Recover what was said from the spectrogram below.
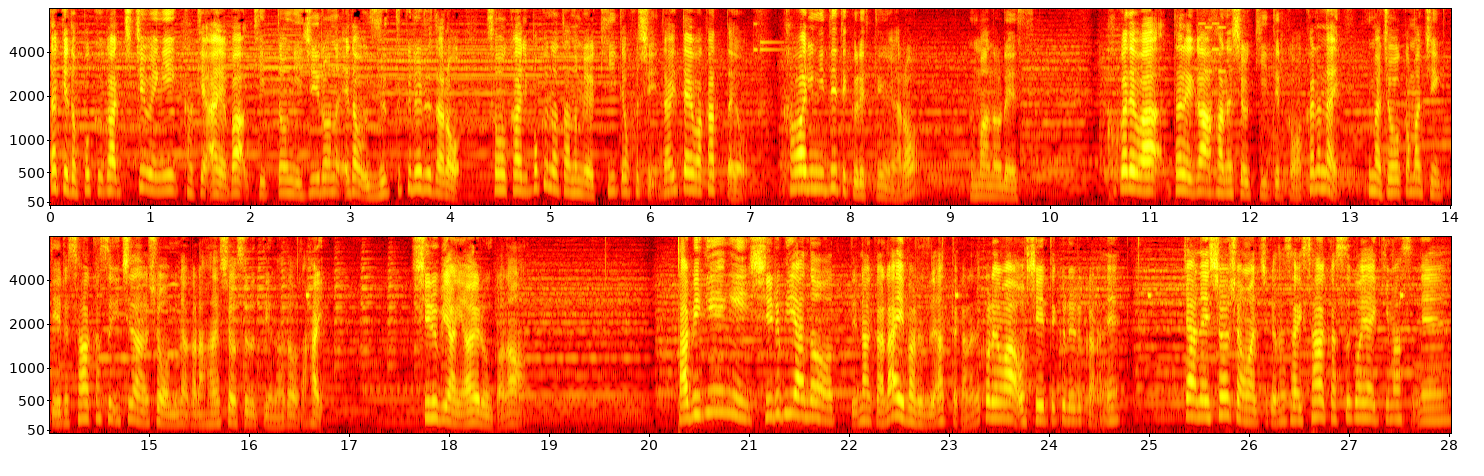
だけど僕が父上に掛け合えば、きっと虹色の枝を譲ってくれるだろう。その代わり僕の頼みを聞いてほしい。大体分かったよ。代わりに出てくれって言うんやろ？馬のレース。ここでは誰が話を聞いてるかわからない。今、城下町に来ているサーカス一団のショーを見ながら話をするっていうのはどうだ？はい。シルビアに会えるんかな？旅芸人シルビアのってなんかライバルであったからね。これは教えてくれるからね。じゃあね、少々お待ちください。サーカス小屋行きますね。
